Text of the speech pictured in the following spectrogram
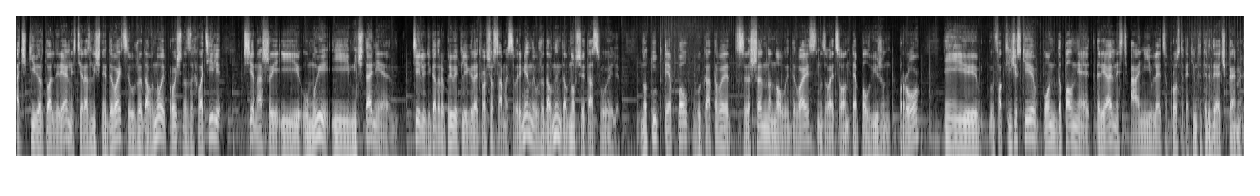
очки виртуальной реальности, различные девайсы уже давно и прочно захватили все наши и умы, и мечтания. Те люди, которые привыкли играть во все самое современное, уже давным-давно все это освоили. Но тут Apple выкатывает совершенно новый девайс, называется он Apple Vision Pro, и фактически он дополняет реальность, а не является просто каким-то 3D-очками.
